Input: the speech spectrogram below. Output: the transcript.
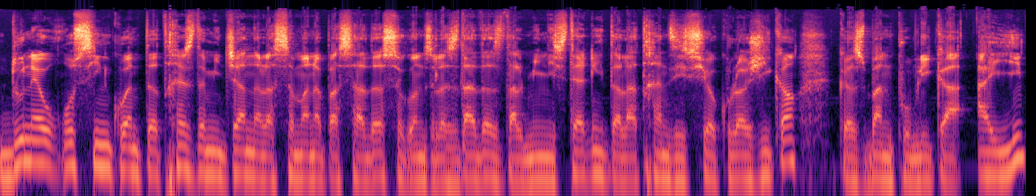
d'un euro 53 de mitjana la setmana passada, segons les dades del Ministeri de la Transició Ecològica, que es van publicar ahir.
